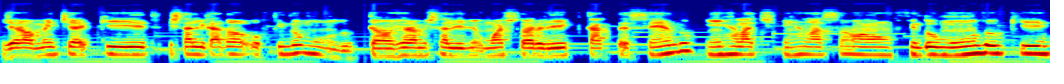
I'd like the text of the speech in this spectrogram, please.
geralmente é que está ligado ao fim do mundo. Então geralmente está ali uma história ali que está acontecendo em, em relação ao fim do mundo que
